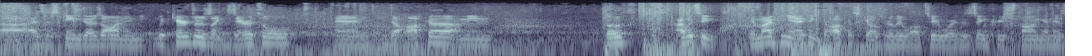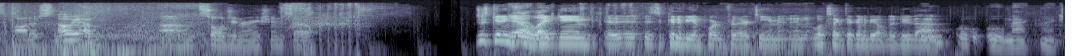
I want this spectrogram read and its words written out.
uh, as this game goes on. And with characters like Zeratul and Dehaka, I mean, both, I would say, in my opinion, I think Dehaka scales really well too, where there's increased tongue and his auto slow, Oh, yeah. um, soul generation. So just getting Yeah, to the like- late game is, is going to be important for their team, and, and it looks like they're going to be able to do that. Ooh, ooh, ooh, Mac, Mac,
